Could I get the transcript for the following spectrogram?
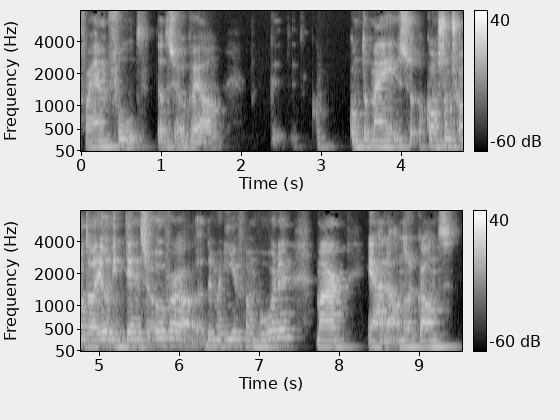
voor hem voelt. Dat is ook wel. komt op mij komt soms gewoon wel heel intens over de manier van woorden. Maar ja, aan de andere kant,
